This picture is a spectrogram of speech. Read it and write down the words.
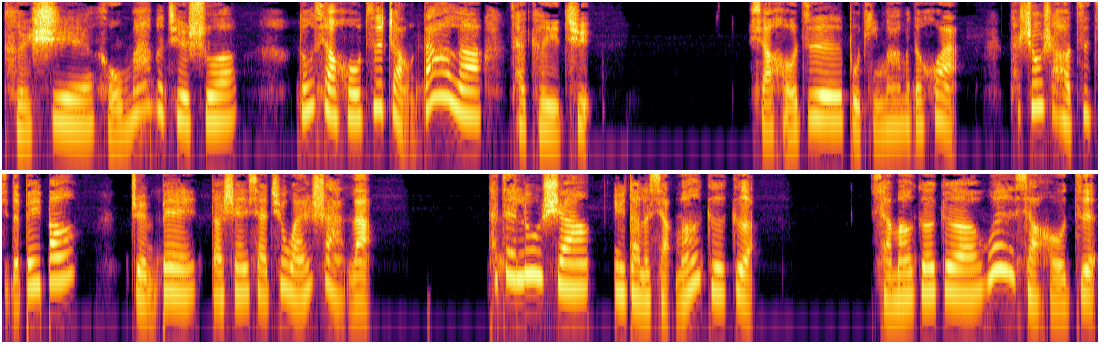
可是猴妈妈却说：“等小猴子长大了才可以去。”小猴子不听妈妈的话，他收拾好自己的背包，准备到山下去玩耍了。他在路上遇到了小猫哥哥。小猫哥哥问小猴子：“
